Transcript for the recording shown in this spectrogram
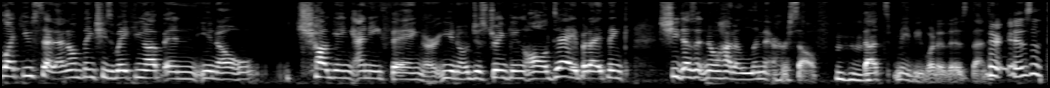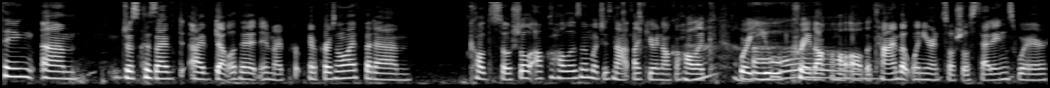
like you said. I don't think she's waking up and you know chugging anything or you know just drinking all day. But I think she doesn't know how to limit herself. Mm-hmm. That's maybe what it is. Then There is a thing, um, just because I've I've dealt with it in my, per- my personal life, but um, called social alcoholism, which is not like you're an alcoholic where you crave alcohol all the time, but when you're in social settings where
